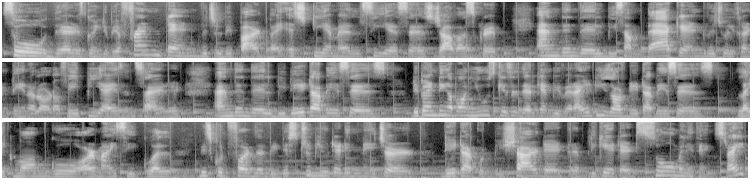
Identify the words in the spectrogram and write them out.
So there is going to be a front end which will be powered by HTML, CSS, JavaScript, and then there will be some back end which will contain a lot of APIs inside it, and then there will be databases. Depending upon use cases, there can be varieties of databases like Mongo or MySQL, which could further be distributed in nature. Data could be sharded, replicated, so many things, right?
